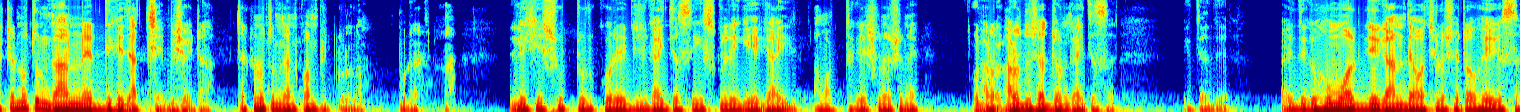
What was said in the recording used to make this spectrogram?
একটা নতুন গানের দিকে যাচ্ছে বিষয়টা। তো একটা নতুন গান কমপ্লিট করলাম পুরা। লিখে সুর টুর করে গাইতেছি স্কুলে গিয়ে গাই আমার থেকে শুনে শুনে আরও আরও দু চারজন গাইতেছে ইত্যাদি। এদিকে হোমওয়ার্ক যে গান দেওয়া ছিল সেটাও হয়ে গেছে।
